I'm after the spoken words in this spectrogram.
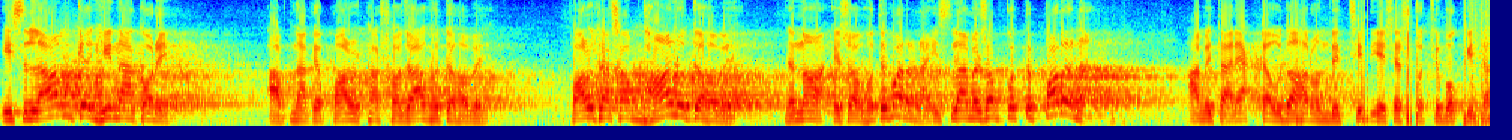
ইসলামকে ঘৃণা করে। আপনাকে পাল্টা সজাগ হতে হবে, পাল্টা সাবধান হতে হবে যে না, এসব হতে পারে না, ইসলাম এসব করতে পারে না। আমি তার একটা উদাহরণ দিচ্ছি, দিয়ে শেষ করছি বক্তৃতা।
